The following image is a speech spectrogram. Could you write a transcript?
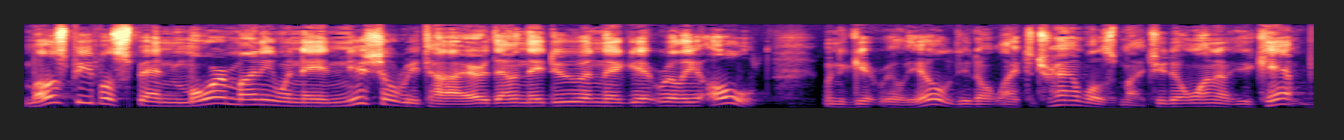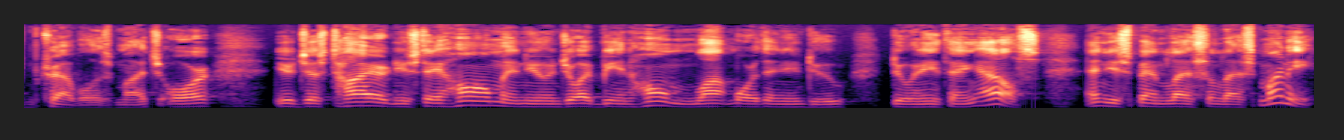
most people spend more money when they initial retire than they do when they get really old. When you get really old, you don't like to travel as much. You don't want to. You can't travel as much, or you're just tired and you stay home and you enjoy being home a lot more than you do do anything else and you spend less and less money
